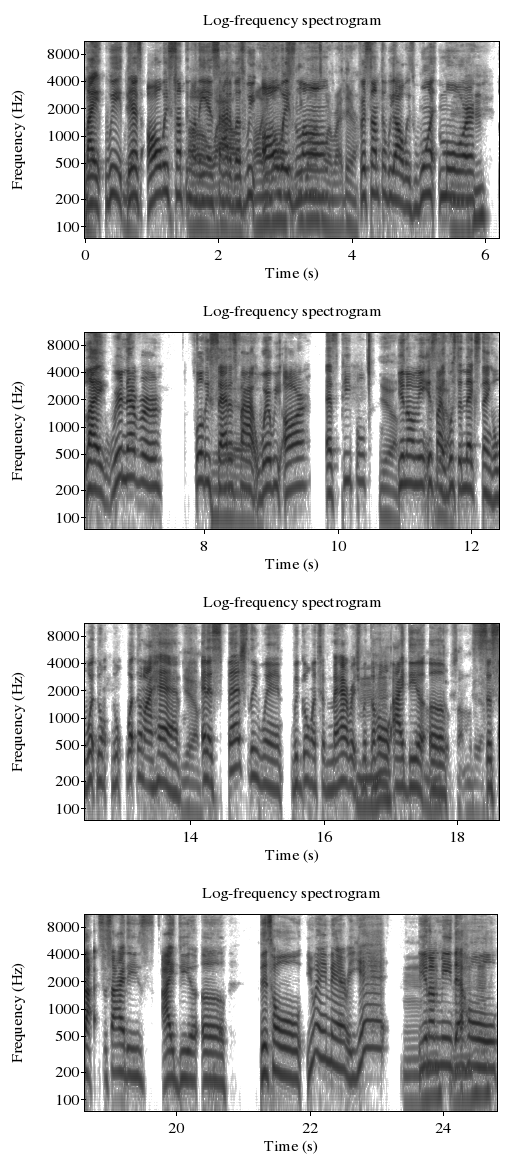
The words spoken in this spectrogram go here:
Like we, Yeah. there's always something on the Oh, inside of us. We Oh, always going long right there. for something. We always want more. Mhm. Like we're never fully satisfied Yeah. where we are as people. Yeah. You know what I mean? It's like, Yeah. what's the next thing, or what don't what don't I have? Yeah. And especially when we go into marriage with the Mhm. whole idea of look up something there. soci- society's idea of this whole you ain't married yet. You know what I Mhm, mean? That mhm. whole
